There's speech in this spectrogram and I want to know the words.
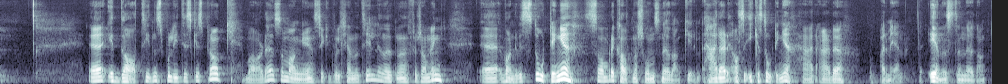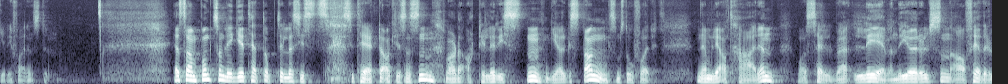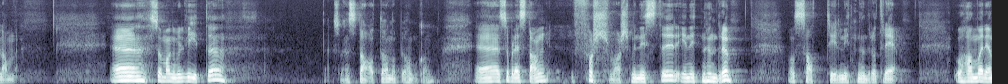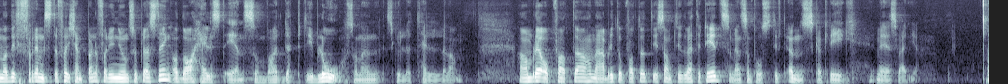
Eh, I datidens politiske språk var det, som mange sikkert vil kjenne til, i denne forsamling, eh, vanligvis Stortinget som ble kalt nasjonens nødanker. Her er det altså ikke Stortinget, her er det armeen. Det eneste nødanker i farens stund. Et standpunkt som ligger tett opp til det sist siterte av Christensen, var det artilleristen Georg Stang som sto for, nemlig at hæren var selve levendegjørelsen av fedrelandet. Eh, som mange vil vite Så den statuen oppe i Holmenkollen. Eh, så ble Stang forsvarsminister i 1900 og satt til 1903. Og han var en av de fremste forkjemperne for unionsoppløsning, og da helst en som var døpt i blod, sånn en skulle telle. da. Han, ble han er blitt oppfattet i samtid og ettertid som en som positivt ønska krig med Sverige.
